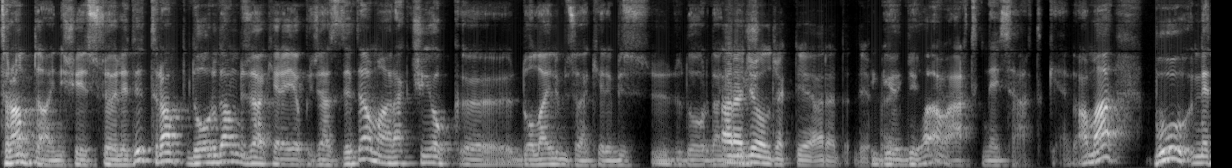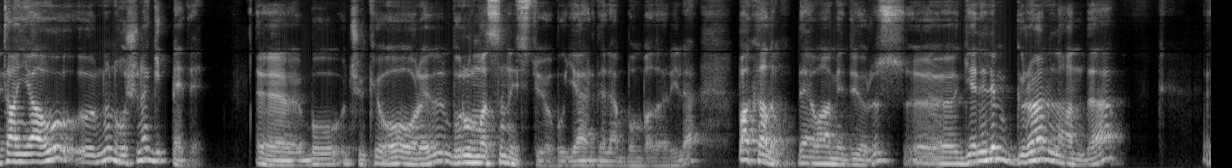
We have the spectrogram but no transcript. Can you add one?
Trump da aynı şeyi söyledi. Trump doğrudan müzakere yapacağız dedi ama Arakçı yok. E, dolaylı müzakere biz e, doğrudan Aracı görüş- olacak diye aradı diyor. Diyor ama artık neyse artık yani. Ama bu Netanyahu'nun hoşuna gitmedi. Ee, bu çünkü o oranın vurulmasını istiyor bu yerdelen bombalarıyla. Bakalım devam ediyoruz. Ee, gelelim Grönland'a. Ee,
